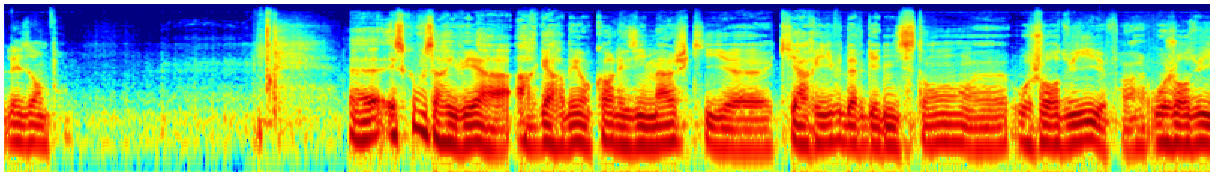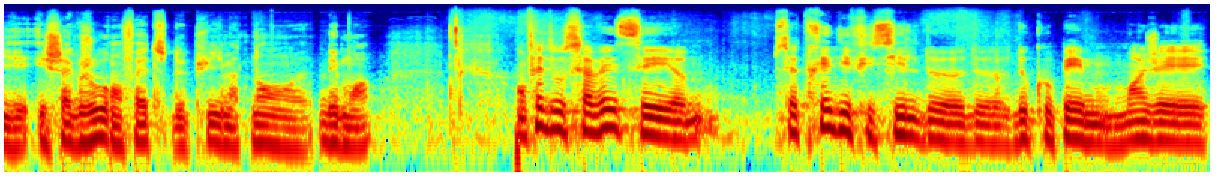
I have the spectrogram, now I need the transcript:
les enfants. Euh, est-ce que vous arrivez à, regarder encore les images qui, euh, arrivent d'Afghanistan euh, aujourd'hui, enfin aujourd'hui et, chaque jour en fait depuis maintenant des mois? En fait, vous savez, c'est c'est très difficile de, de, couper. Moi, j'ai,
